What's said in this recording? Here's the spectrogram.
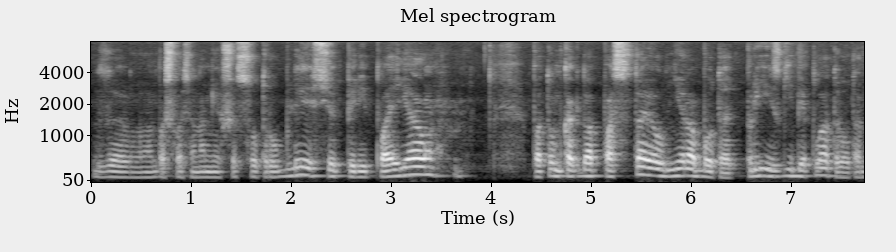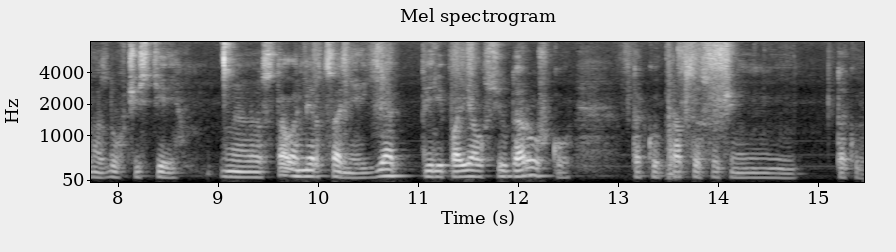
за, обошлась она мне 600 рублей, все перепаял, Потом, когда поставил, не работает. При изгибе платы, вот она с двух частей, стало мерцание. Я перепаял всю дорожку. Такой процесс очень такой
